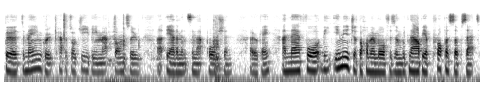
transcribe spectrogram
the domain group, capital G, being mapped onto uh, the elements in that portion okay, and therefore the image of the homomorphism would now be a proper subset.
